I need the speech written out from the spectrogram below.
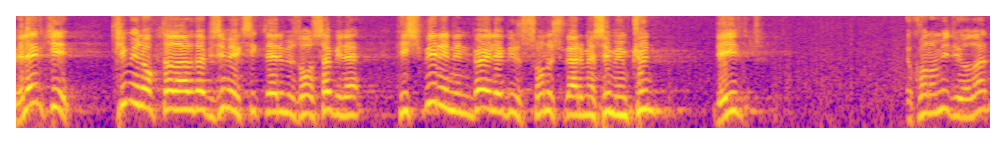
Velev ki kimi noktalarda bizim eksiklerimiz olsa bile hiçbirinin böyle bir sonuç vermesi mümkün değildir. Ekonomi diyorlar.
